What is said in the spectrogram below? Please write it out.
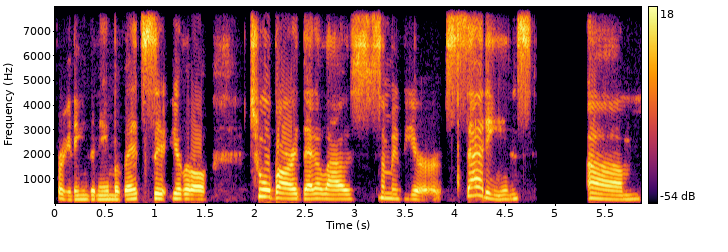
forgetting the name of it, so your little toolbar that allows some of your settings. Um,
